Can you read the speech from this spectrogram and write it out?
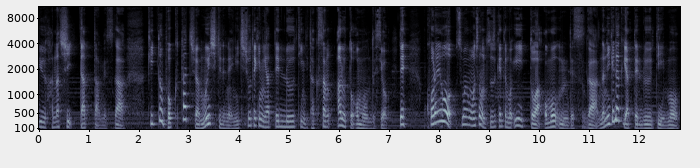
いう話だったんですが、きっと僕たちは無意識でね、日常的にやっているルーティンってたくさんあると思うんですよ。で、これをそのままもちろん続けてもいいとは思うんですが、何気なくやってるルーティンも、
